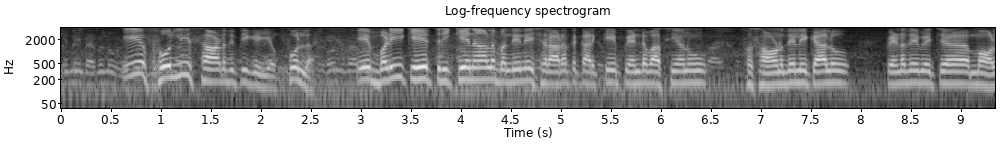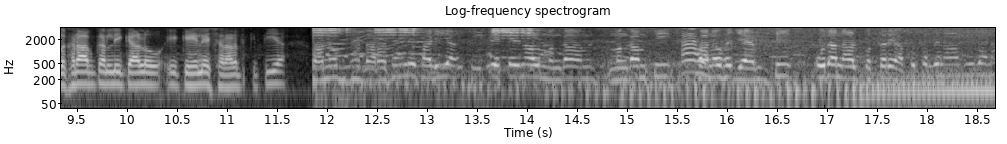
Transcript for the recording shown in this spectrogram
ਕਿੰਨੀ ਬਾਈਬਲ ਹੋ ਗਈ ਇਹ ਫੁੱਲ ਹੀ ਸਾੜ ਦਿੱਤੀ ਗਈ ਹੈ ਫੁੱਲ। ਇਹ ਬੜੀ ਕੇ ਤਰੀਕੇ ਨਾਲ ਬੰਦੇ ਨੇ ਸ਼ਰਾਰਤ ਕਰਕੇ ਪਿੰਡ ਵਾਸੀਆਂ ਨੂੰ ਫਸਾਉਣ ਦੇ ਲਈ ਕਹਿ ਲਓ ਪਿੰਡ ਦੇ ਵਿੱਚ ਮਾਹੌਲ ਖਰਾਬ ਕਰਨ ਲਈ ਕਹਿ ਲਓ ਇਹ ਕਿਸੇ ਨੇ ਸ਼ਰਾਰਤ ਕੀਤੀ ਆ। ਸਾਨੂੰ ਸਰਦਾਰਾ ਸਿੰਘ ਨੇ ਸਾੜੀ ਆ ਇੱਕ ਦੇ ਨਾਲ ਮੰਗਾ ਮੰਗਮ ਸੀ ਸਾਨੂੰ ਹਜੈਮ ਸੀ ਉਹਦਾ ਨਾਲ ਪੁੱਤਰ ਆ। ਪੁੱਤਰ ਦੇ ਨਾਮ ਕੀ ਉਹਦਾ ਨਾ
